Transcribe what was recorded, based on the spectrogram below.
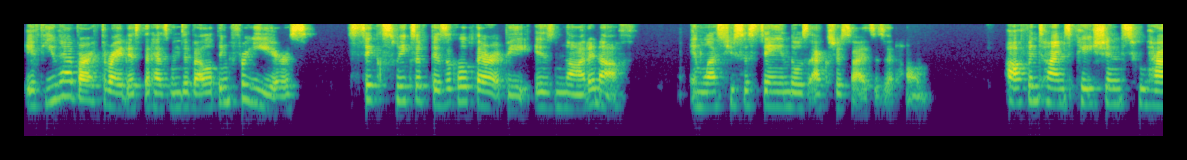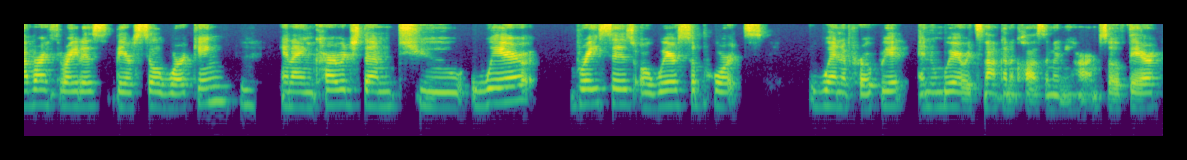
If you have arthritis that has been developing for years, six weeks of physical therapy is not enough unless you sustain those exercises at home oftentimes patients who have arthritis they're still working mm-hmm. and i encourage them to wear braces or wear supports when appropriate and where it's not going to cause them any harm. So if they're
